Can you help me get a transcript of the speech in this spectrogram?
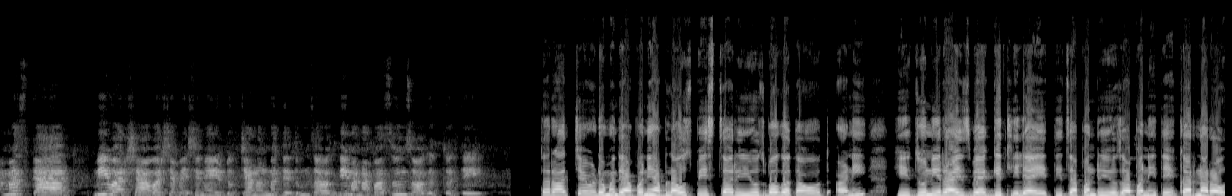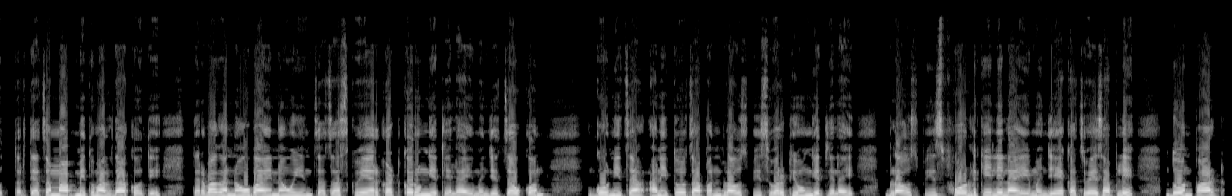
नमस्कार. मी वर्षा वर्षा फॅशन या युट्यूब चॅनलमध्ये तुमचं अगदी मनापासून स्वागत करते. तर आजच्या व्हिडिओमध्ये आपण ह्या ब्लाऊज पीसचा रियूज बघत आहोत आणि ही जुनी राईस बॅग घेतलेली आहे. तिचा पण रियूज आपण इथे करणार आहोत. तर त्याचं माप मी तुम्हाला दाखवते. तर बघा नऊ बाय नऊ इंचाचा स्क्वेअर कट करून घेतलेला आहे. म्हणजे चौकोन गोणीचा आणि तोच आपण ब्लाऊज पीसवर ठेवून घेतलेला आहे. ब्लाऊज पीस फोल्ड केलेला आहे. म्हणजे एकाच वेळेस आपले दोन पार्ट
